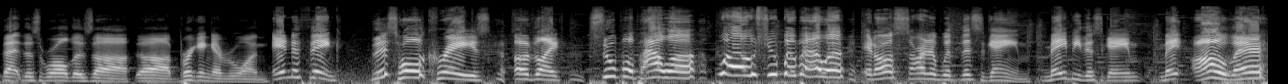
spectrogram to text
that this world is uh, uh, bringing everyone. And to think, this whole craze of like superpower, whoa, superpower, it all started with this game. Maybe this game, may, oh, there,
